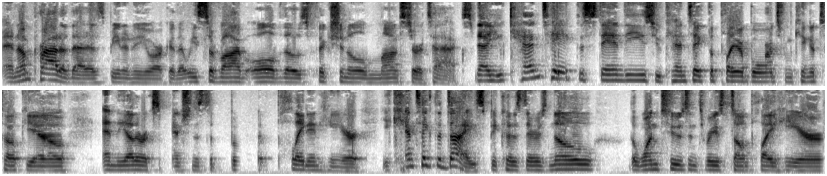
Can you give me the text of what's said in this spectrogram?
and I'm proud of that as being a New Yorker that we survive all of those fictional monster attacks. Now you can take the standees, you can take the player boards from King of Tokyo and the other expansions that played in here. You can't take the dice because there's no the one twos and threes don't play here.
